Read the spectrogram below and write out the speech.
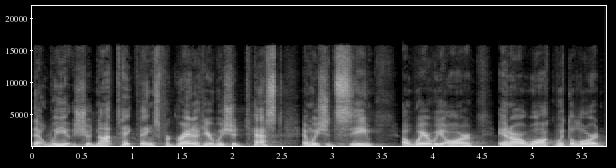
that we should not take things for granted here. We should test and we should see uh, where we are in our walk with the Lord.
